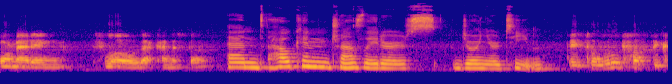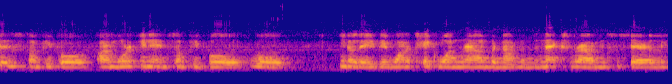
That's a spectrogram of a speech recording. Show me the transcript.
formatting, flow, that kind of stuff. And how can translators join your team? It's a little tough because some people are more in it and some people will, you know, they, they want to take one round but not in the next round necessarily.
